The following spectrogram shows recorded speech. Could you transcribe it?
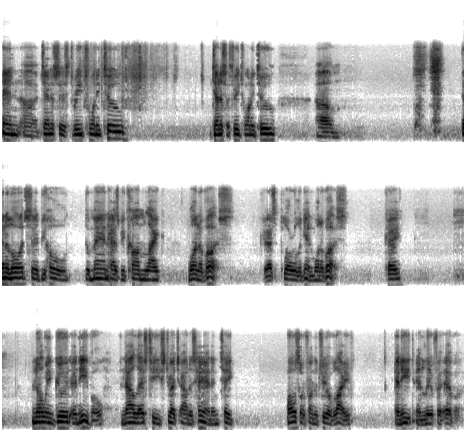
In uh, Genesis three twenty two, Genesis three twenty two, um, then the Lord said, "Behold, the man has become like one of us." Okay, that's plural again, one of us. Okay knowing good and evil, now lest he stretch out his hand and take also from the tree of life and eat and live forever.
